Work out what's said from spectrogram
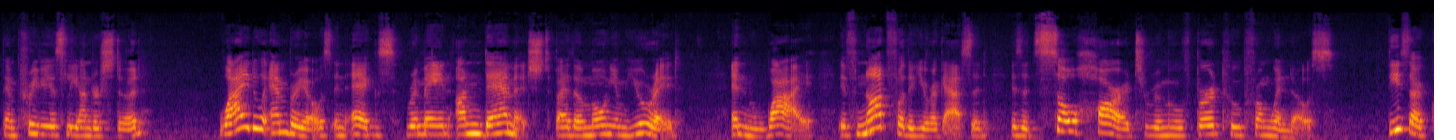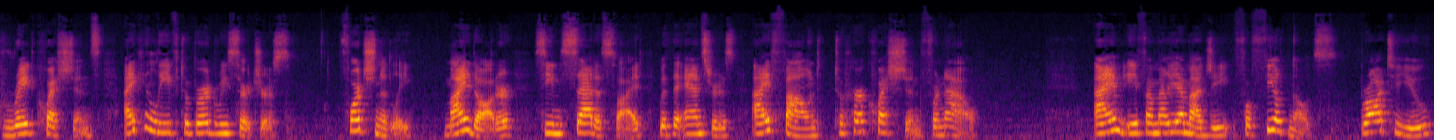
than previously understood? Why do embryos in eggs remain undamaged by the ammonium urate? And why, if not for the uric acid, is it so hard to remove bird poop from windows? These are great questions I can leave to bird researchers. Fortunately, my daughter seems satisfied with the answers I found to her question for now. I am Eva Maria Maggi for Field Notes, brought to you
